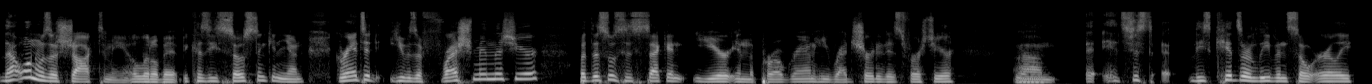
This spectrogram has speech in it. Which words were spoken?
that one was a shock to me a little bit because he's so stinking young. Granted, he was a freshman this year, but this was his second year in the program. He redshirted his first year. Yeah. Um, it- it's just uh, these kids are leaving so early.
